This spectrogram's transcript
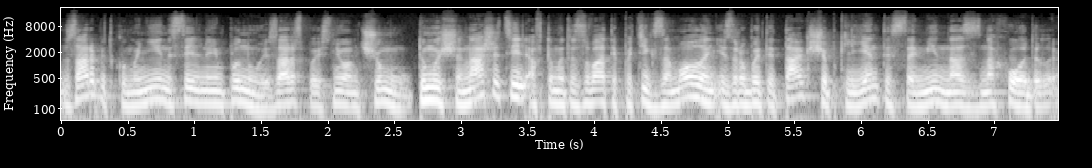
заробітку мені не сильно імпонує. Зараз поясню вам чому. Тому що наша ціль автоматизувати потік замовлень і зробити так, щоб клієнти самі нас знаходили.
